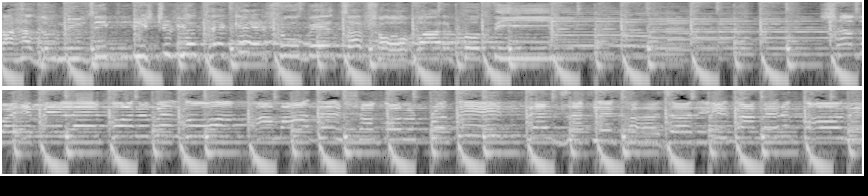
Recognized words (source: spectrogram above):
শাহাদুল মিউজিক স্টুডিও থেকে শুভেচ্ছা সবার প্রতি। সবাই মিলে করবেন দোয়া আমাদের সকল প্রতি। লেখা জারি গানের করিলাম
